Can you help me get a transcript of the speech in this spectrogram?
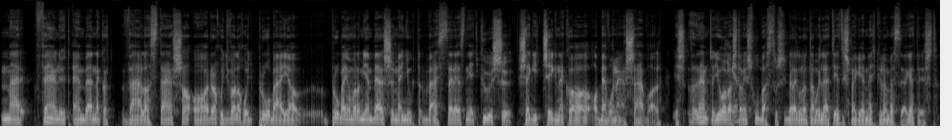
már felnőtt embernek a választása arra, hogy valahogy próbálja, próbáljon valamilyen belső megnyugvást szerezni egy külső segítségnek a, a bevonásával. És nem tudom, jól olvastam, és hú basszus, hogy belegondoltam, hogy lehet, hogy ez is megérne egy külön beszélgetést.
